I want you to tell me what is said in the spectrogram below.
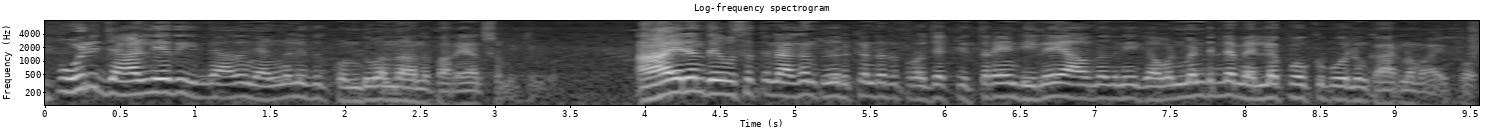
ഇപ്പൊ ഒരു ജാള്യതയില്ലാതെ ഞങ്ങൾ ഇത് കൊണ്ടുവന്നാന്ന് പറയാൻ ശ്രമിക്കുന്നു. ആയിരം ദിവസത്തിനകം തീർക്കേണ്ട ഒരു പ്രൊജക്ട് ഇത്രയും ഡിലേ ആവുന്നതിന് ഈ ഗവൺമെന്റിന്റെ മെല്ലപ്പോക്ക് പോലും കാരണമായപ്പോൾ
